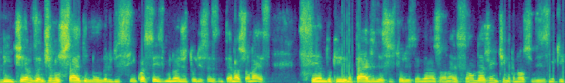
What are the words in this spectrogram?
20 anos, a gente não sai do número de 5 a 6 milhões de turistas internacionais, sendo que metade desses turistas internacionais são da Argentina, que é o nosso vizinho aqui,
